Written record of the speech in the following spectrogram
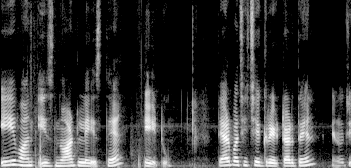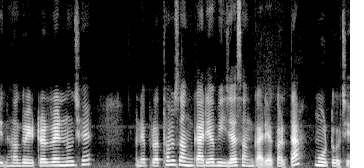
A one is not less than A two ત્યાર પછી છે ગ્રેટર ધેન એનું ચિહ્ન ગ્રેટર ધેનનું છે. અને પ્રથમ સંકાર્ય બીજા સંકાર્ય કરતાં મોટો છે.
